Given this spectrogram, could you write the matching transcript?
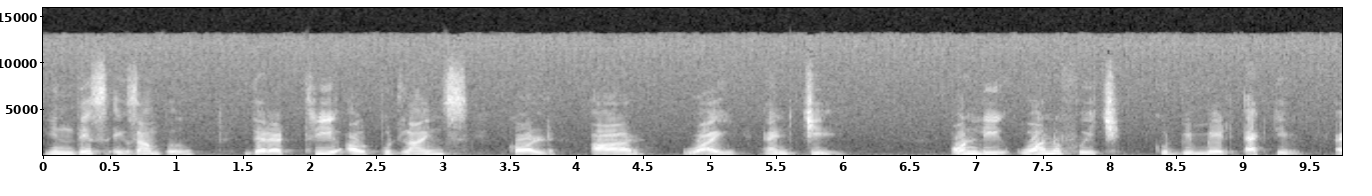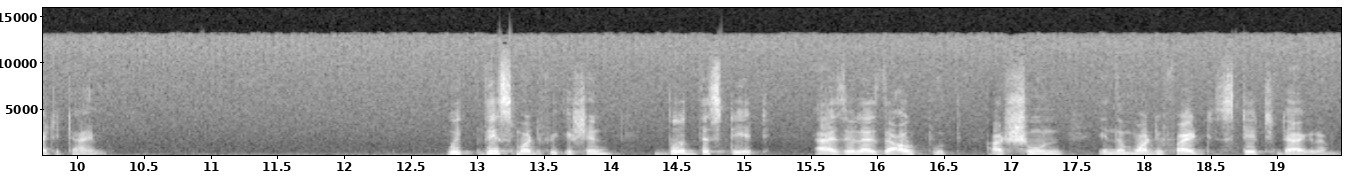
In this example, there are three output lines called R, Y and G only one of which could be made active at a time. With this modification, both the state as well as the output are shown in the modified state diagram.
